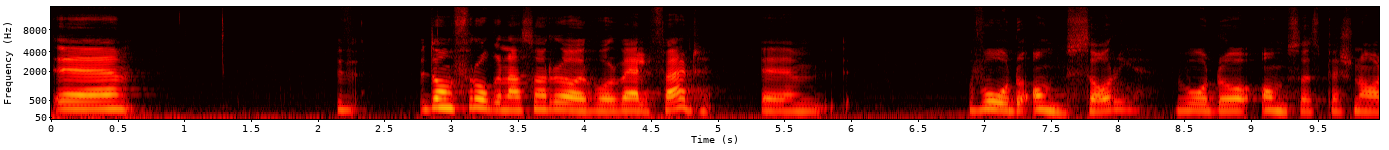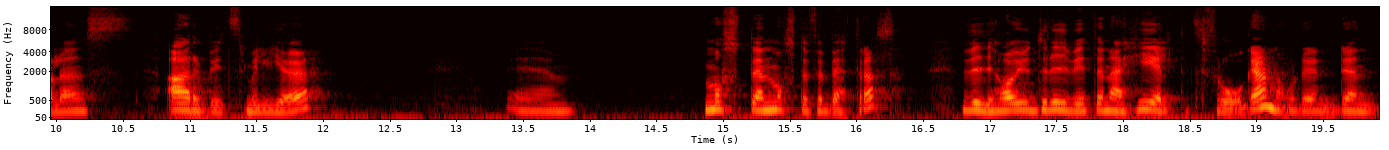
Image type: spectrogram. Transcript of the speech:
eh, de frågorna som rör vår välfärd. Eh, vård och omsorg, vård och omsorgspersonalens arbetsmiljö. Eh, måste, den måste förbättras. Vi har ju drivit den här heltidsfrågan och den, den,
